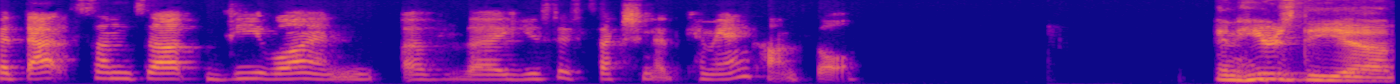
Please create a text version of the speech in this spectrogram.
but that sums up V1 of the users section of the command console. And here's the uh,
